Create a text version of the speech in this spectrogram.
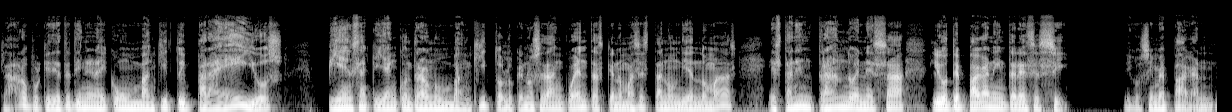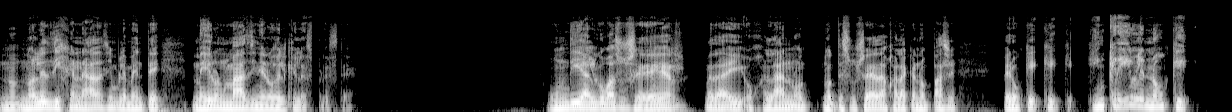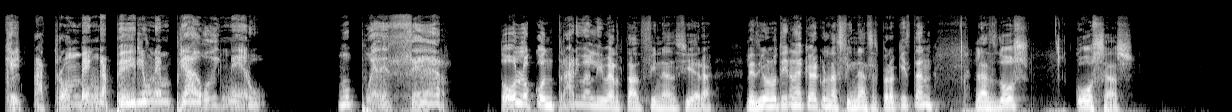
Claro, porque ya te tienen ahí con un banquito y para ellos piensan que ya encontraron un banquito. Lo que no se dan cuenta es que nomás están hundiendo más. Están entrando en esa. Digo, ¿te pagan intereses? Sí. Digo, sí me pagan. No, no les dije nada, simplemente me dieron más dinero del que les presté. Un día algo va a suceder, ¿verdad? Y ojalá no, no te suceda, ojalá que no pase. Pero qué, qué, qué, qué increíble, ¿no? Que, que el patrón venga a pedirle a un empleado dinero. No puede ser. Todo lo contrario a libertad financiera. Les digo, no tiene nada que ver con las finanzas, pero aquí están las dos cosas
